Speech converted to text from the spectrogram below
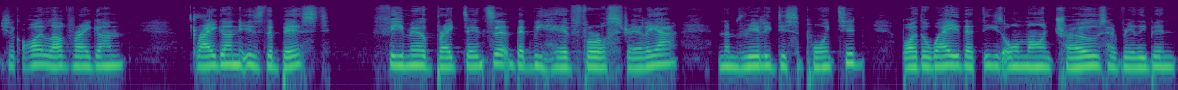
she's like, oh, I love Raygun. Raygun is the best female breakdancer that we have for Australia. And I'm really disappointed by the way that these online trolls have really been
